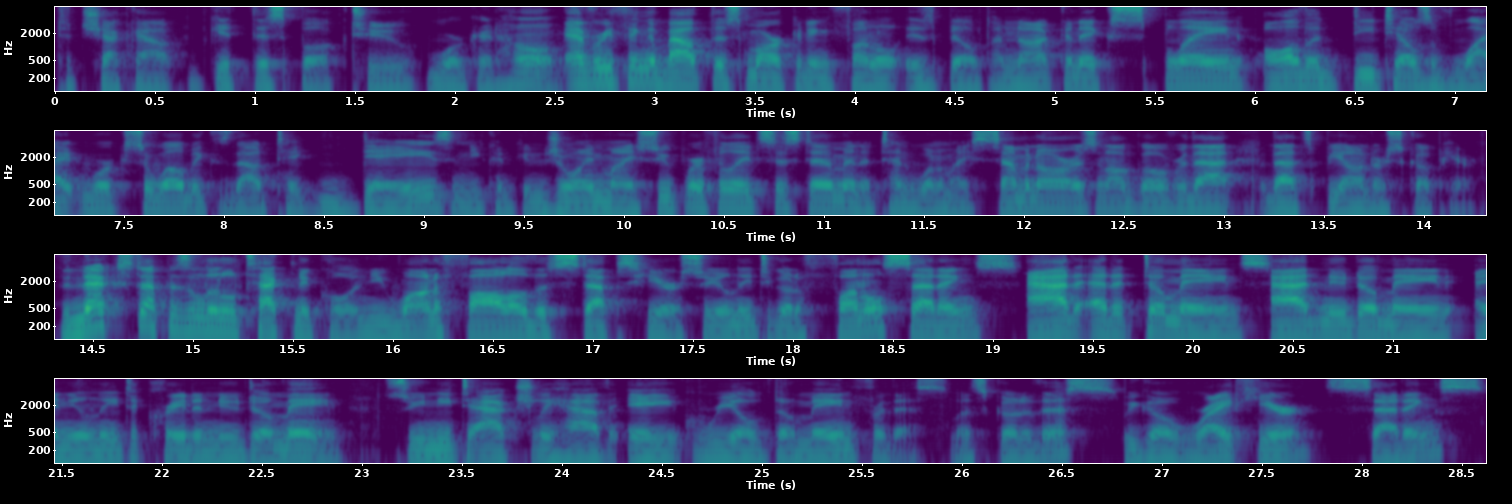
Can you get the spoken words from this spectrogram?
to check out, get this book to work at home. Everything about this marketing funnel is built. I'm not gonna explain all the details of why it works so well because that'll take days and you can join my super affiliate system and attend one of my seminars and I'll go over that. That's beyond our scope here. The next step is a little technical and you wanna follow the steps here. So you'll need to go to funnel settings, add edit domains, add new domain, and you'll need to create a new domain. So you need to actually have a real domain for this. Let's go to this. We go right here, settings.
